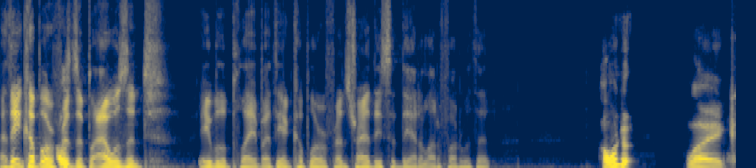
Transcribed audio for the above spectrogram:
i think a couple of our I was- friends i wasn't able to play but i think a couple of our friends tried they said they had a lot of fun with it I wonder, like,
